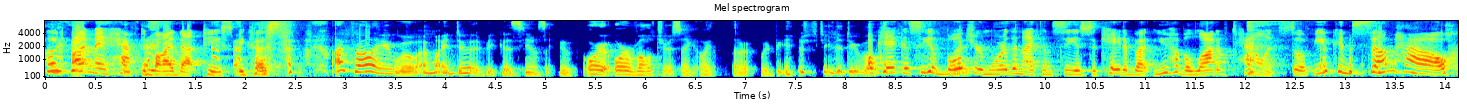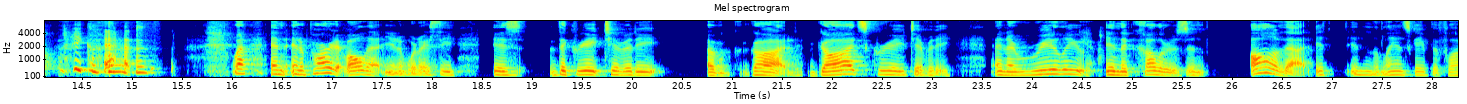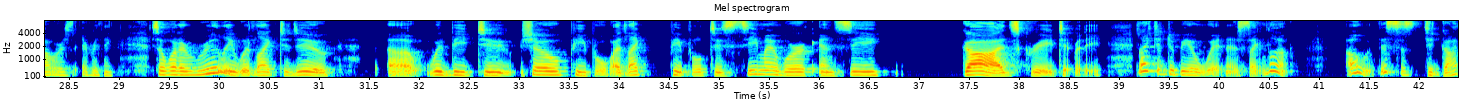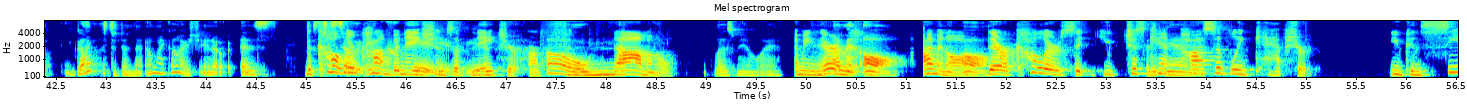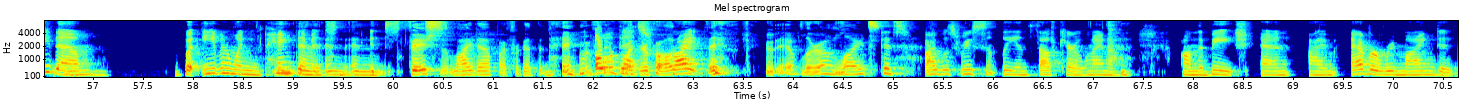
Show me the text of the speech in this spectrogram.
I, I may have to buy that piece because I probably will. I might do it because you know, it's like or or vultures. Oh, I thought it would be interesting to do. Vultures. okay, I can see a vulture more than I can see a cicada, but you have a lot of talent. So if you can somehow make that, Well, and, and a part of all that, you know, what I see is the creativity of God, God's creativity, and I really Yeah. in the colors and all of that, it, in the landscape, the flowers, everything. So what I really would like to do uh, would be to show people. I'd like people to see my work and see God's creativity. I'd like it to be a witness. Like, look, oh, this is did God? God must have done that. Oh my gosh, you know, and it's, The it's just so color combinations of you know. nature are Oh. phenomenal. blows me away. I mean, there I'm in awe. I'm in awe. awe. There are colors that you just can't possibly capture. You can see them, Mhm. but even when you paint them, and, it's, and, and it's fish that light up. I forgot the name of Oh, it, what they're that's called. right. They, they have their own lights. That's I was recently in South Carolina on the beach, and I'm ever reminded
